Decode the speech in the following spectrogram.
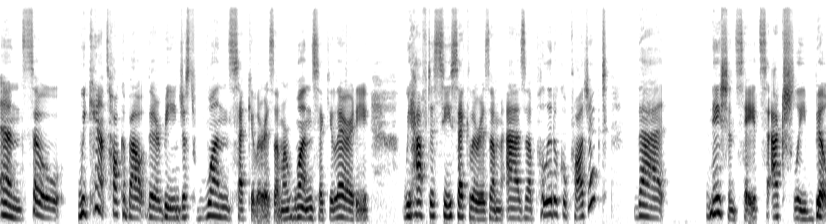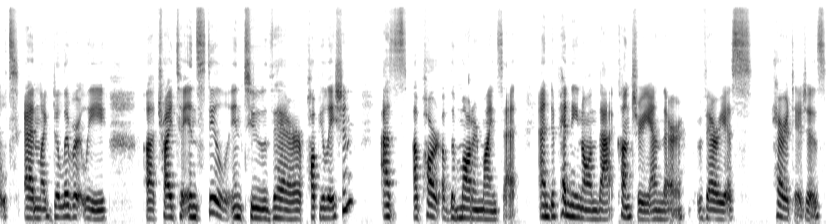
and so we can't talk about there being just one secularism or one secularity. We have to see secularism as a political project that nation states actually built and like deliberately uh, tried to instill into their population as a part of the modern mindset. And depending on that country and their various heritages,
